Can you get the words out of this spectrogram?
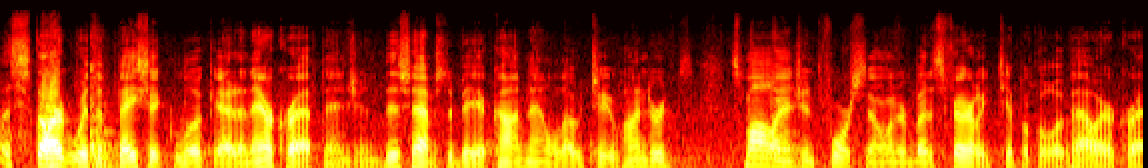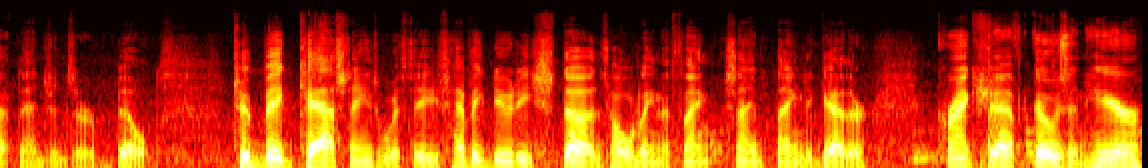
Let's start with a basic look at an aircraft engine. This happens to be a Continental O200 Small engine, four cylinder, but it's fairly typical of how aircraft engines are built. Two big castings with these heavy duty studs holding the thing, same thing together. Crankshaft goes in here.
